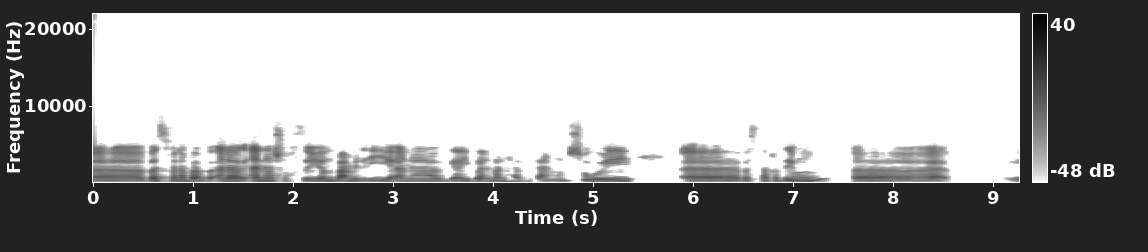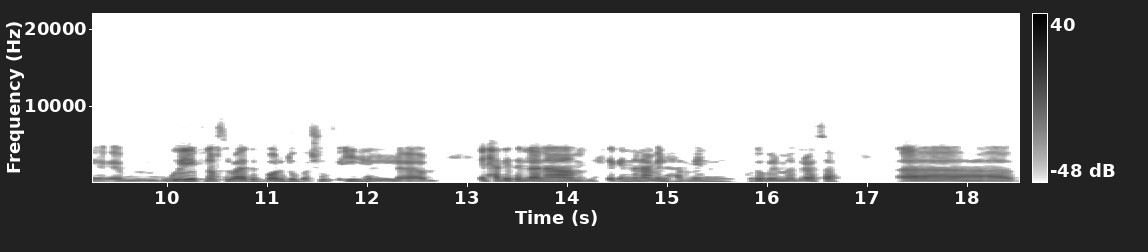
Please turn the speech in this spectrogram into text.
آه بس فأنا بب... أنا أنا شخصيا بعمل إيه؟ أنا جايبة المنهج بتاع المونتسوري آه بستخدمه آه آم، وفي نفس الوقت برضو بشوف إيه ال- الحاجات اللي أنا محتاجة إن أنا أعملها من كتب المدرسة آه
